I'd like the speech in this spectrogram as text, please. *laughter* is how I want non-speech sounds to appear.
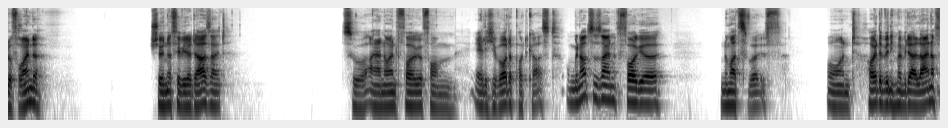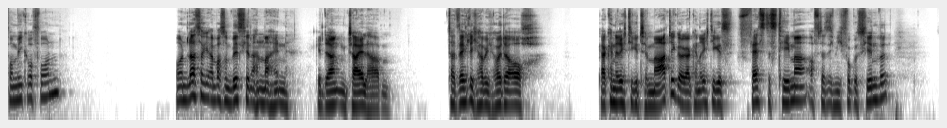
Hallo Freunde, schön, dass ihr wieder da seid zu einer neuen Folge vom Ehrliche Worte Podcast. Um genau zu sein, Folge Nummer 12. Und heute bin ich mal wieder alleine vom Mikrofon und lasst euch einfach so ein bisschen an meinen Gedanken teilhaben. Tatsächlich habe ich heute auch gar keine richtige Thematik oder gar kein richtiges festes Thema, auf das ich mich fokussieren will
